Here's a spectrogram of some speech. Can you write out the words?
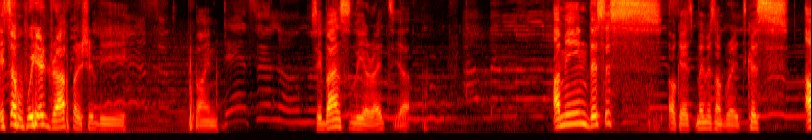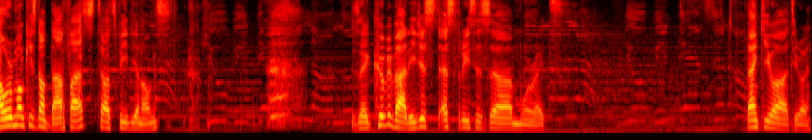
It's a weird draft, but it should be fine. So bans right? Yeah. I mean, this is... Okay, it's, maybe it's not great, because our monkey's not that fast to outspeed Yanong's. so it could be bad. He just S3s is uh, more, right? Thank you, uh, T-Roy.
